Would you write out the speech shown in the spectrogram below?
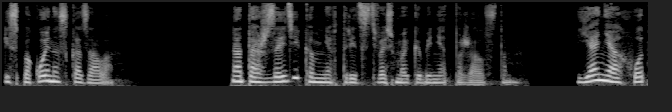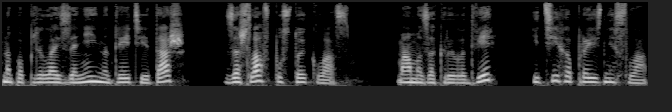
и спокойно сказала. «Наташ, зайди ко мне в 38-й кабинет, пожалуйста». Я неохотно поплелась за ней на третий этаж, зашла в пустой класс. Мама закрыла дверь и тихо произнесла.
